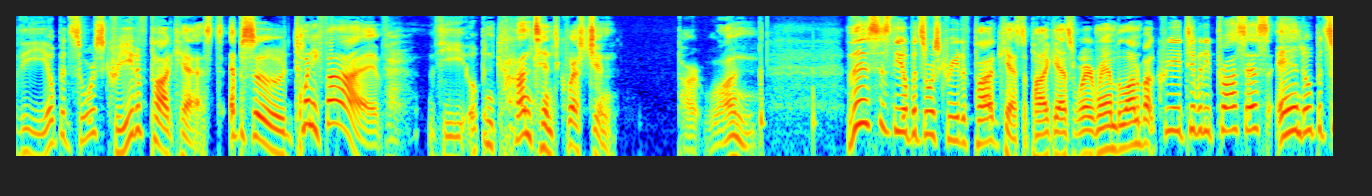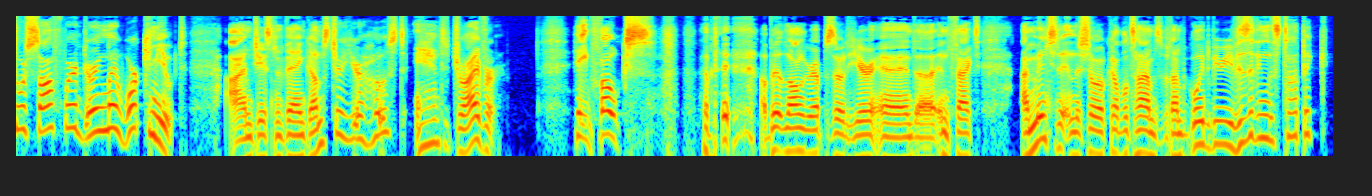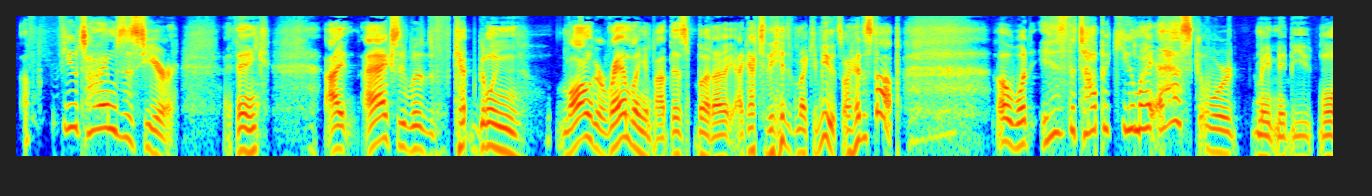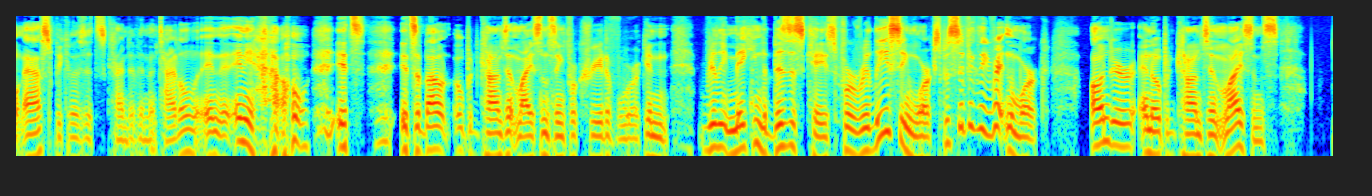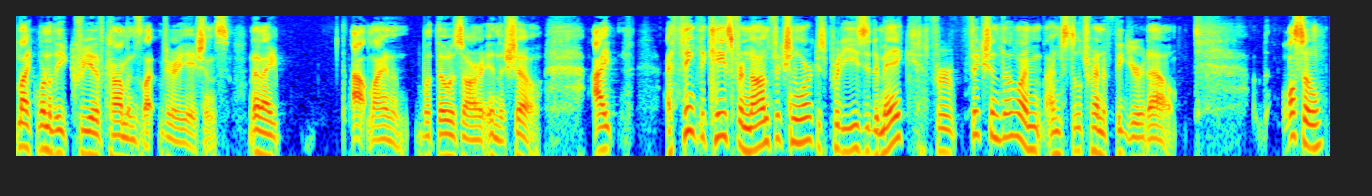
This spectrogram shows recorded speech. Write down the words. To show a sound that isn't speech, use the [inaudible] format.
The Open Source Creative Podcast, Episode 25 The Open Content Question, Part 1. This is the Open Source Creative Podcast, a podcast where I ramble on about creativity process and open source software during my work commute. I'm Jason Van Gumster, your host and driver. Hey, folks! [laughs] A bit, a bit longer episode here, and uh, in fact, I mentioned it in the show a couple times, but I'm going to be revisiting this topic a few times this year. I think. I I actually would have kept going longer rambling about this, but I, I got to the [laughs] end of my commute, so I had to stop. Oh, what is the topic, you might ask? Or may, maybe you won't ask because it's kind of in the title. And [laughs] anyhow, it's it's about open content licensing for creative work and really making the business case for releasing work, specifically written work, under an open content license, like one of the Creative Commons variations. And I outline what those are in the show. I I think the case for nonfiction work is pretty easy to make. For fiction, though, I'm I'm still trying to figure it out. Also,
